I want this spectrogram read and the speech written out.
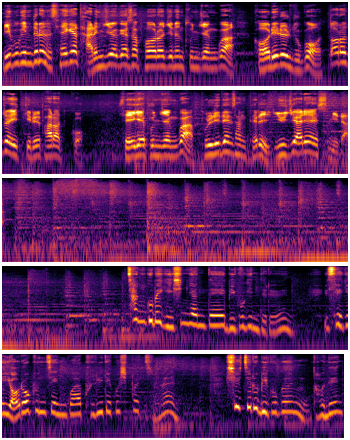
미국인들은 세계 다른 지역에서 벌어지는 분쟁과 거리를 두고 떨어져 있기를 바랐고 세계 분쟁과 분리된 상태를 유지하려 했습니다. (1920년대) 미국인들은 세계 여러 분쟁과 분리되고 싶었지만 실제로 미국은 더는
